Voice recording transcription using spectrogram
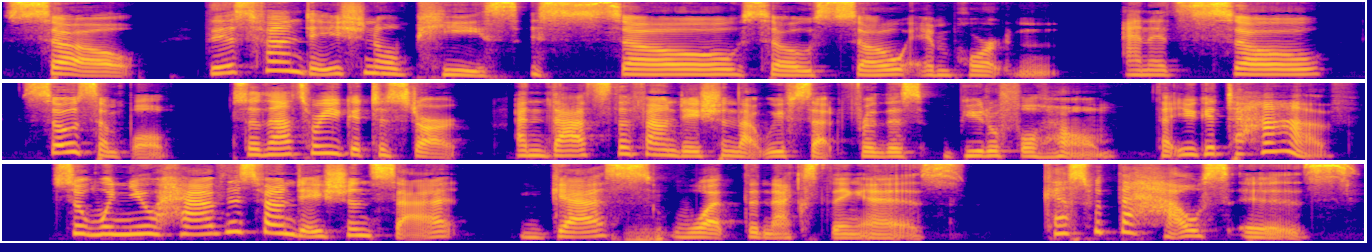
So, this foundational piece is so, so, so important. And it's so, so simple. So, that's where you get to start. And that's the foundation that we've set for this beautiful home that you get to have. So, when you have this foundation set, guess what the next thing is? Guess what the house is?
